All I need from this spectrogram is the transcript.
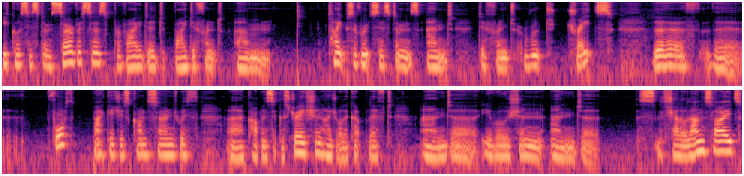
ecosystem services provided by different um, types of root systems and different root traits. The, the fourth package is concerned with uh, carbon sequestration, hydraulic uplift and uh, erosion and uh, shallow landslides.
